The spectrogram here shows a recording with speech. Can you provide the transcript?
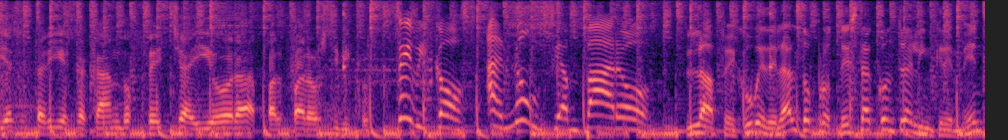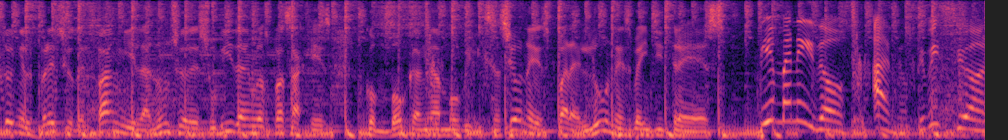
ya se estaría sacando fecha y hora para el paro cívicos. Cívicos anuncian paro. La FEJUVE del Alto protesta contra el incremento en el precio del pan y el anuncio de subida en los pasajes. Convocan a movilizaciones para el lunes 23. Bienvenidos a Notivisión.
